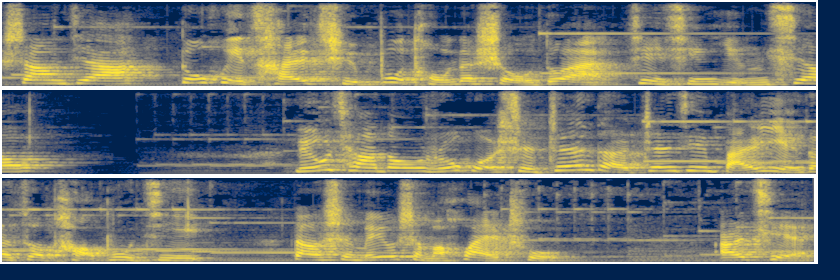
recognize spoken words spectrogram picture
商家都会采取不同的手段进行营销。刘强东如果是真的真金白银的做跑步机，倒是没有什么坏处。而且，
